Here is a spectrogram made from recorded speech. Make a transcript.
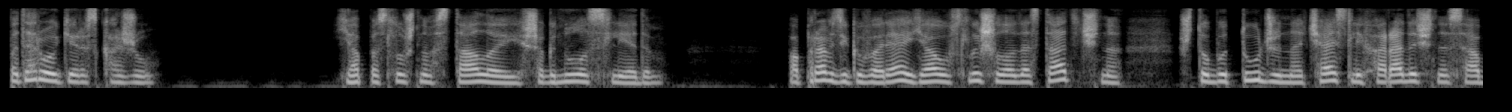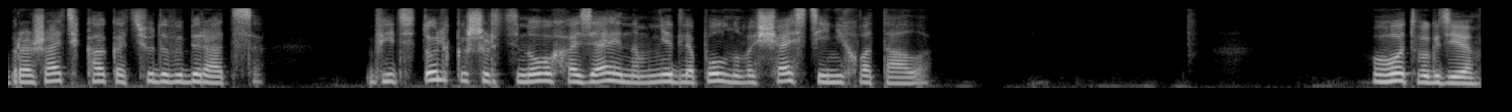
по дороге расскажу». Я послушно встала и шагнула следом. По правде говоря, я услышала достаточно, чтобы тут же начать лихорадочно соображать, как отсюда выбираться. Ведь только шерстяного хозяина мне для полного счастья не хватало. «Вот вы где!»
